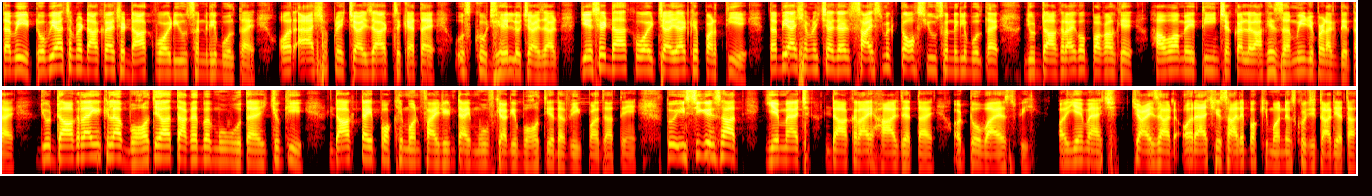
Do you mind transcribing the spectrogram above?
तभी टोबियास अपने डाकराय से डार्क वॉइड यूज़ करने के लिए बोलता है और ऐश अपने चाइजार्ड से कहता है, उसको झेल लो चाइजार्ड जैसे डार्क वॉइड चाइजार्ड के पड़ती है, तभी ऐश अपने चाइजार्ड साइस्मिक टॉस यूज़ करने के लिए बोलता है, जो डाकराय को पकड़ के हवा में तीन चक्कर लगा के ज़मीन पर पटक देता है। जो डाकराय के खिलाफ बहुत ही ज़्यादा ताकतवर मूव होता है, क्योंकि dark type Pokemon fighting type move के आगे बहुत ही ज़्यादा वीक पड़ जाते हैं। तो इसी के साथ ये मैच डाकराय हार जाता है और टोबायस भी। और ये मैच चाइजार्ड और ऐश के सारे पॉकीमोन ने उसको जिता दिया था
